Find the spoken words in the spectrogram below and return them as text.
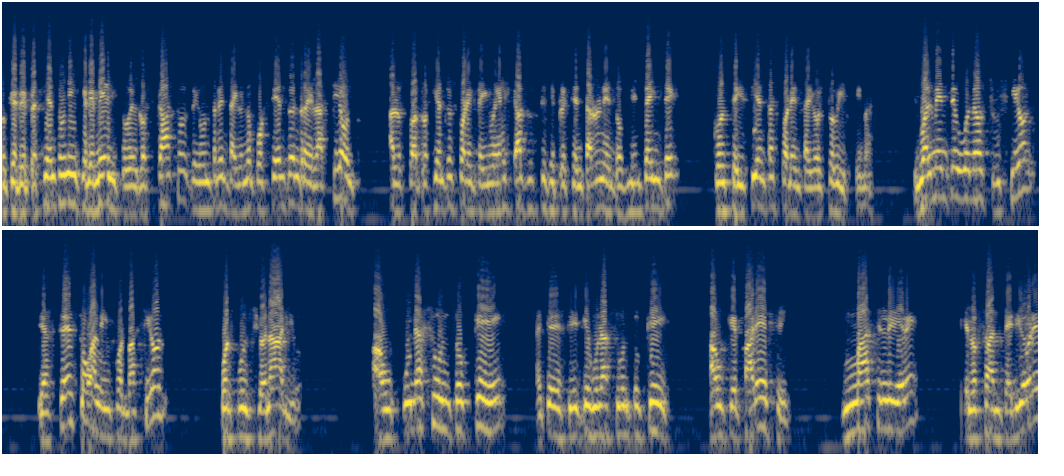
lo que representa un incremento de los casos de un 31% en relación a los 449 casos que se presentaron en 2020 con 648 víctimas. Igualmente hubo una obstrucción de acceso a la información por funcionarios a un, un asunto que, hay que decir que es un asunto que, aunque parece más leve que los anteriores,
